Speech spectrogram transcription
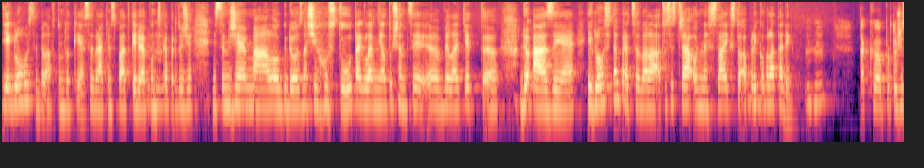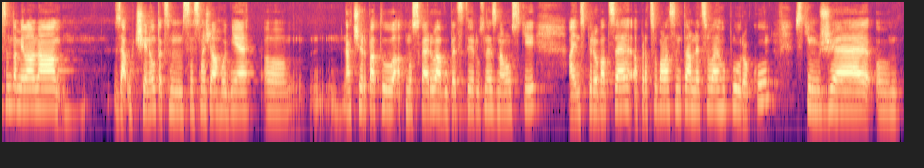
Jak dlouho jsi byla v tom Tokia? Já se vrátím zpátky do Japonska, mm. protože myslím, že málo kdo z našich hostů takhle měl tu šanci eh, vyletět eh, do Ázie. Jak dlouho jsi tam pracovala a co jsi třeba odnesla, jak jsi to aplikovala tady? Mm-hmm. Tak eh, protože jsem tam měla na zaučenou, tak jsem se snažila hodně uh, načerpat tu atmosféru a vůbec ty různé znalosti a inspirovat se. A pracovala jsem tam necelého půl roku s tím, že um,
